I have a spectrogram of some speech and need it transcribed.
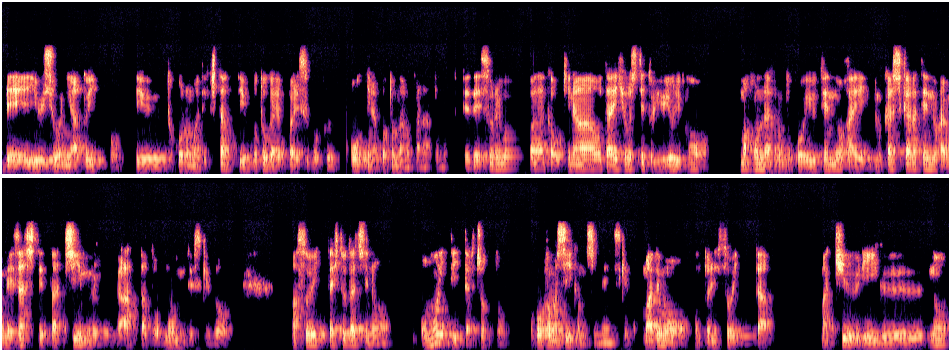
で、優勝にあと一歩っていうところまで来たっていうことがやっぱりすごく大きなことなのかなと思ってて、で、それはなんか沖縄を代表してというよりも、まあ本来本当こういう天皇杯、昔から天皇杯を目指してたチームがあったと思うんですけど、まあそういった人たちの思いって言ったらちょっとおこがましいかもしれないんですけど、まあでも本当にそういった、まあ旧リーグの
